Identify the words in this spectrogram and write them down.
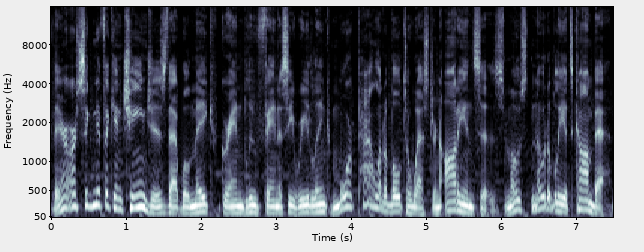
There are significant changes that will make Granblue Fantasy Relink more palatable to Western audiences, most notably its combat.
